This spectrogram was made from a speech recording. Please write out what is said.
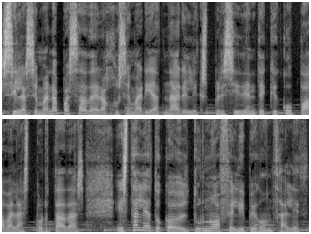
Si la semana pasada era José María Aznar el expresidente que copaba las portadas, esta le ha tocado el turno a Felipe González.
